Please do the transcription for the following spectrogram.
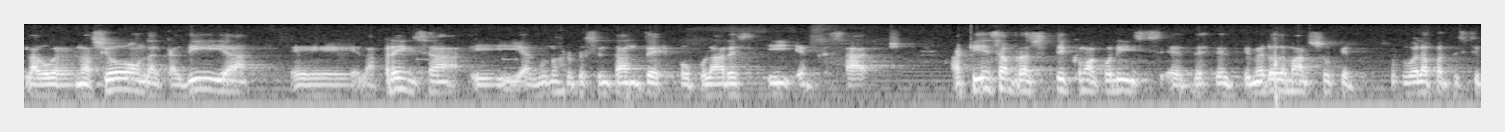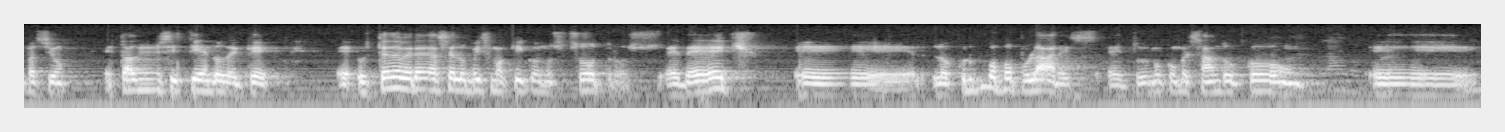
la gobernación, la alcaldía, eh, la prensa y algunos representantes populares y empresarios. Aquí en San Francisco Macorís, eh, desde el primero de marzo que tuve la participación, he estado insistiendo de que usted debería hacer lo mismo aquí con nosotros. de hecho, los grupos populares, estuvimos conversando con eh,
